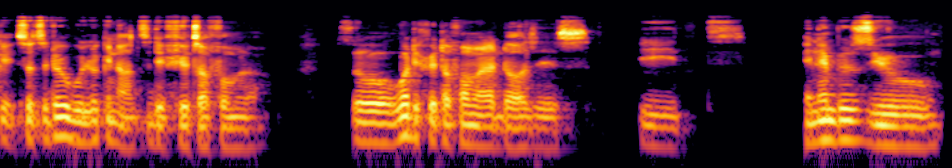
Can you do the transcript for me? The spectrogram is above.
Okay, so today we're looking at the filter formula. So what the filter formula does is it enables you,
